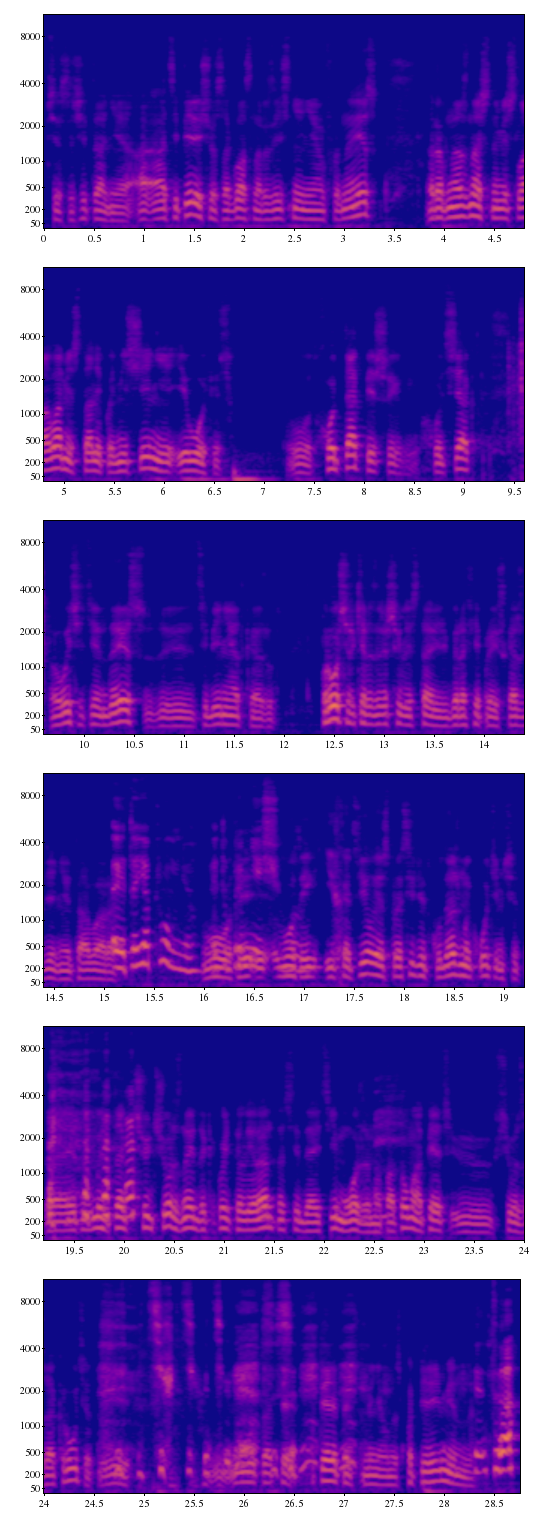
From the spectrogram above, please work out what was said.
все сочетания. А, а теперь еще, согласно разъяснениям ФНС, равнозначными словами стали помещение и офис. Вот. Хоть так пиши, хоть сяк, вычесть НДС э, тебе не откажут. Прочерки разрешили ставить в графе происхождения товара. Это я помню. Это Вот, при мне и, еще вот, было. и, и хотела я спросить, это куда же мы котимся-то? Это мы так чуть черт знает до какой толерантности дойти можем, а потом опять все закрутят. И, Тихо, тихо, тихо. ну, вот опять, теперь опять меня у нас попеременно. Да,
